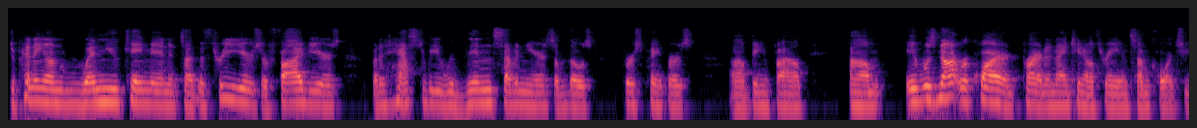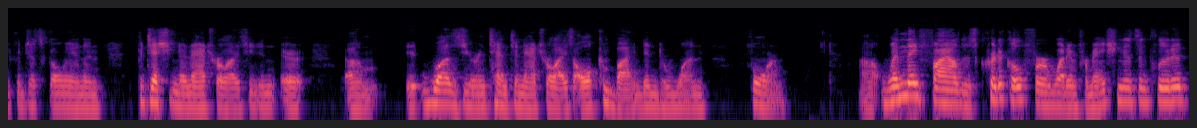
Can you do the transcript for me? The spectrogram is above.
depending on when you came in, it's either three years or five years, but it has to be within seven years of those first papers uh, being filed. Um, it was not required prior to 1903 in some courts. You could just go in and petition to naturalize. You didn't. Er, um, it was your intent to naturalize, all combined into one form. Uh, when they filed is critical for what information is included.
